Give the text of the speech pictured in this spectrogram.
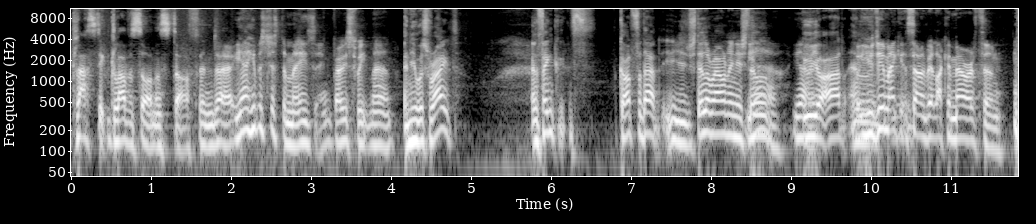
plastic gloves on and stuff, and uh, yeah, he was just amazing. Very sweet man. And he was right. And thank God for that. You're still around and you still Yeah, yeah. do your art. And But you do make it sound a bit like a marathon.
